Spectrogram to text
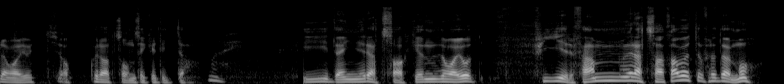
Det var jo ikke akkurat sånn sikkert ikke. Nei. I den rettssaken Det var jo fire-fem rettssaker vet du, for å dømme henne.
